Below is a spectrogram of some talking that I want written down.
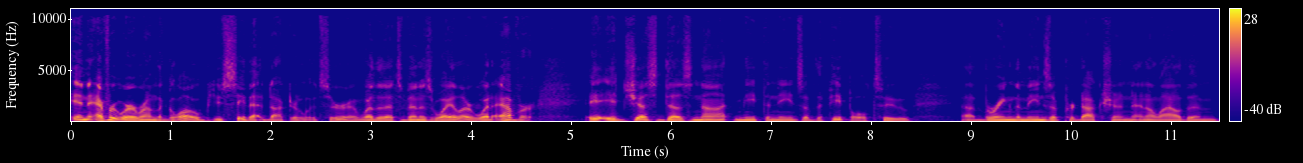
And everywhere around the globe, you see that, Dr. Lutzer, whether that's Venezuela or whatever. It, it just does not meet the needs of the people to uh, bring the means of production and allow them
